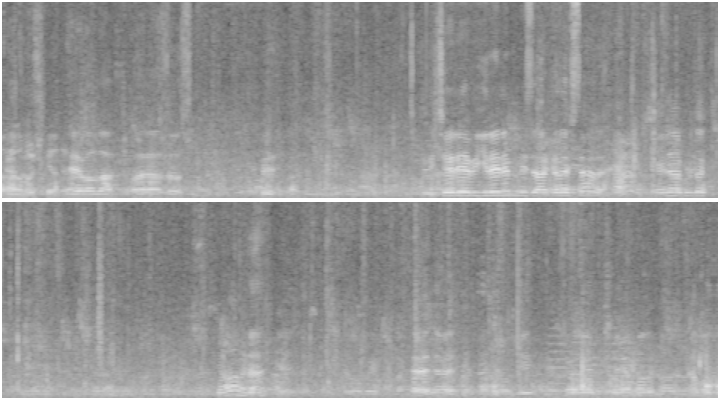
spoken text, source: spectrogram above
Bakalım hoş geldin. Eyvallah. Allah razı olsun. Bir, şu içeriye bir girelim biz arkadaşlar da. Şeyler burada He? Evet evet. Bir şöyle bir şey yapalım. Tamam.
